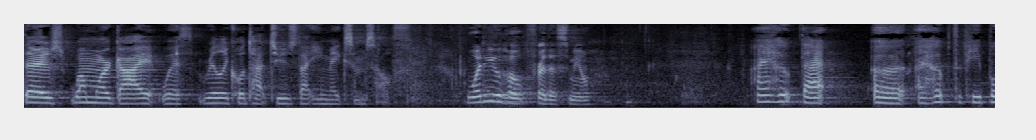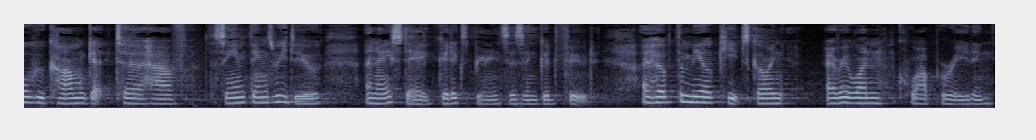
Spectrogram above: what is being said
there's one more guy with really cool tattoos that he makes himself. What do you hope for this meal? I hope that uh, I hope the people who come get to have the same things we do a nice day, good experiences, and good food. I hope the meal keeps going, everyone cooperating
